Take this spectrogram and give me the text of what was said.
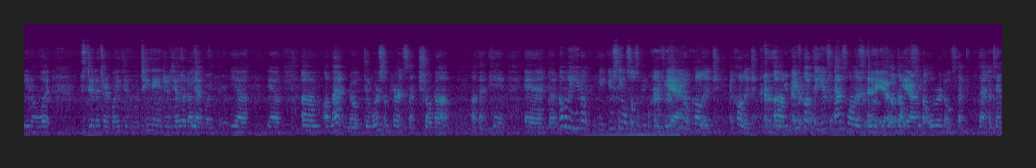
you know, what students are going through, what teenagers, young adults Yeah. are going through. Yeah, yeah. Um, on that note, there were some parents that showed up, uh, that came, and uh, normally you don't, you, you see all sorts of people coming through. Yeah. You know, college, at college, um, you you've got know. the youth as well as older Yeah. adults, Yeah. you know, older adults that, that attend,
